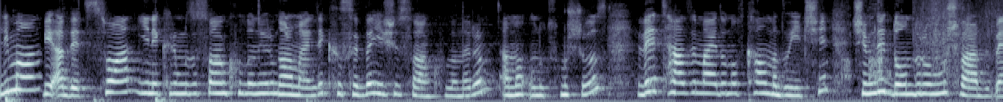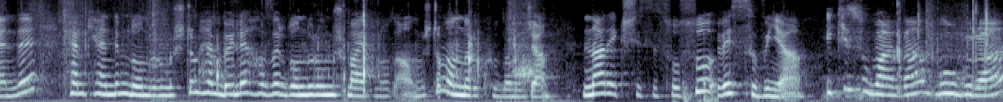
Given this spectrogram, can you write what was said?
limon, 1 adet soğan. Yine kırmızı soğan kullanıyorum. Normalde kısırda yeşil soğan kullanırım ama unutmuşuz. Ve taze maydanoz kalmadığı için şimdi dondurulmuş vardı bende. Hem kendim dondurmuştum hem böyle hazır dondurulmuş maydanoz almıştım. Onları kullanacağım. Nar ekşisi sosu ve sıvı yağ. 2 su bardağı bulgura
